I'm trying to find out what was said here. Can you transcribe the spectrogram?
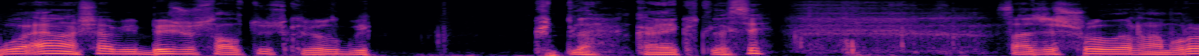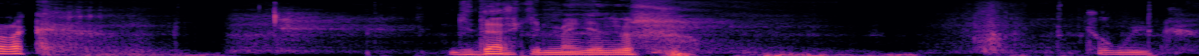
Bu en aşağı bir 500-600 kiloluk bir kütle, kaya kütlesi. Sadece şuralarına vurarak gider gibime geliyor. Çok büyük.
